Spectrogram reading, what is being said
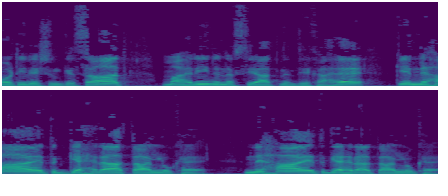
موٹیویشن کے ساتھ ماہرین نفسیات نے دیکھا ہے کہ نہایت گہرا تعلق ہے نہایت گہرا تعلق ہے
